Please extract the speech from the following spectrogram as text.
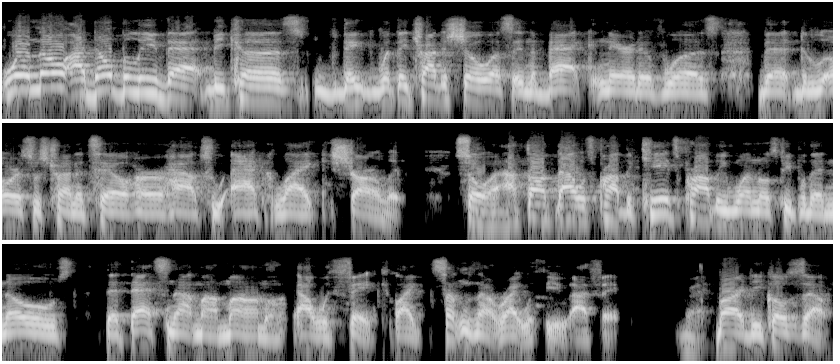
Well, no, I don't believe that because they what they tried to show us in the back narrative was that Dolores was trying to tell her how to act like Charlotte. So I thought that was probably the kid's probably one of those people that knows that that's not my mama. I would think like something's not right with you. I think. Right. All right, D, close us out.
